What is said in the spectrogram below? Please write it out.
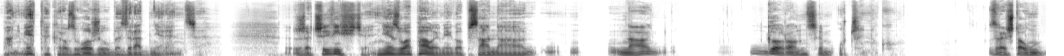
Pan Mietek rozłożył bezradnie ręce. Rzeczywiście, nie złapałem jego psa na. na gorącym uczynku. Zresztą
